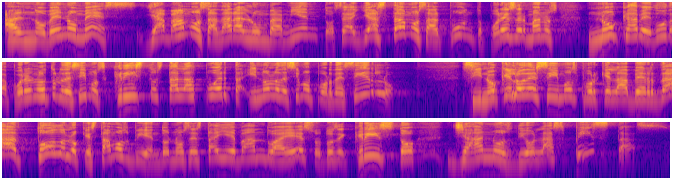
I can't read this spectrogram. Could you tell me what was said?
al noveno mes ya vamos a dar alumbramiento, o sea, ya estamos al punto. Por eso, hermanos, no cabe duda. Por eso nosotros decimos, Cristo está a la puerta y no lo decimos por decirlo, sino que lo decimos porque la verdad, todo lo que estamos viendo nos está llevando a eso. Entonces, Cristo ya nos dio las pistas.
